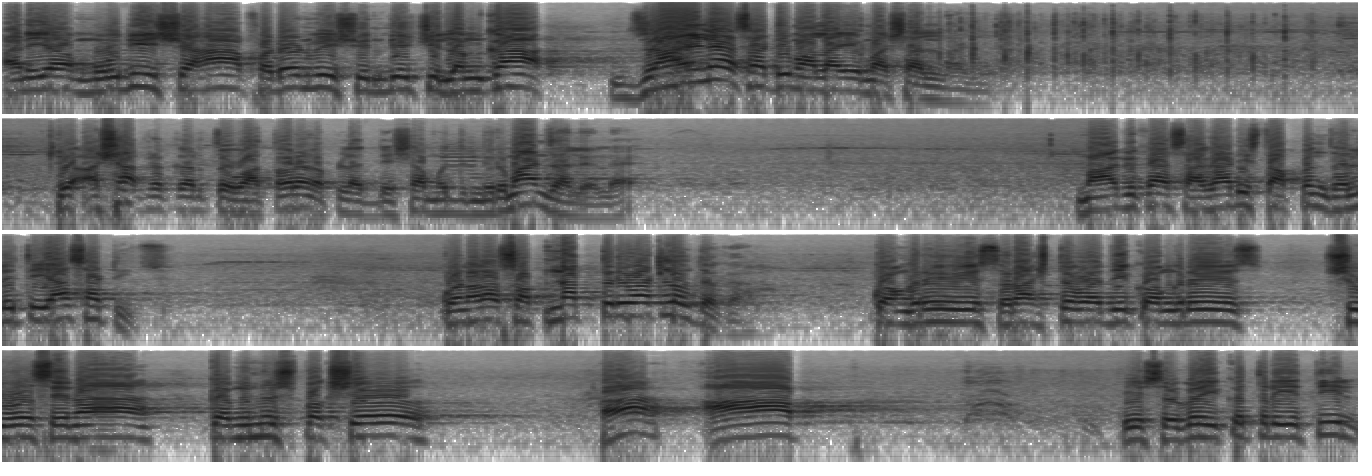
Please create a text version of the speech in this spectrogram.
आणि या मोदी शहा फडणवीस शिंदेची लंका जाळण्यासाठी मला हे मशाल लागेल. हे अशा प्रकारचं वातावरण आपल्या देशामध्ये निर्माण झालेलं आहे. महाविकास आघाडी स्थापन झाली ते यासाठीच. कोणाला स्वप्नात तरी वाटलं होतं का? काँग्रेस राष्ट्रवादी काँग्रेस शिवसेना कम्युनिस्ट पक्ष हा? आप हे सगळे एकत्र येतील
